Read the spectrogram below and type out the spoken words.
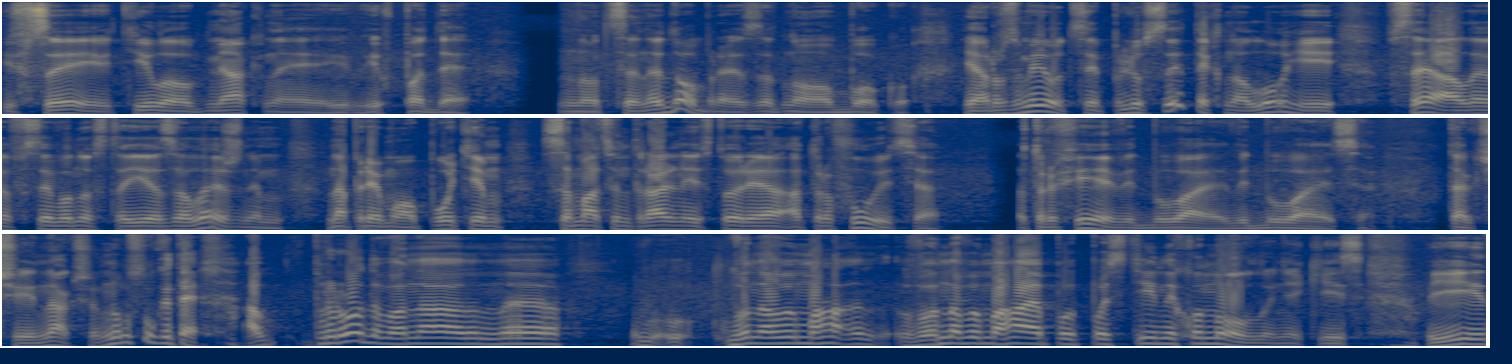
і все, і тіло обм'якне і, і впаде. Ну, це не добре з одного боку. Я розумію, це плюси технології, все, але все воно стає залежним напряму. А потім сама центральна історія атрофується атрофія відбуває, відбувається так чи інакше. Ну слухайте, а природа вона не. Вона вимагає, вона вимагає по- постійних оновлень якісь. Її,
